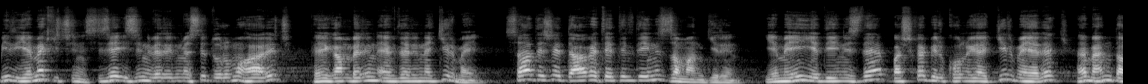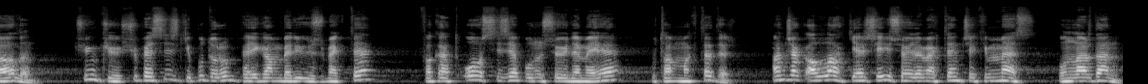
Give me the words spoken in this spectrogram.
bir yemek için size izin verilmesi durumu hariç peygamberin evlerine girmeyin. Sadece davet edildiğiniz zaman girin. Yemeği yediğinizde başka bir konuya girmeyerek hemen dağılın. Çünkü şüphesiz ki bu durum peygamberi üzmekte fakat o size bunu söylemeye utanmaktadır. Ancak Allah gerçeği söylemekten çekinmez. Onlardan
